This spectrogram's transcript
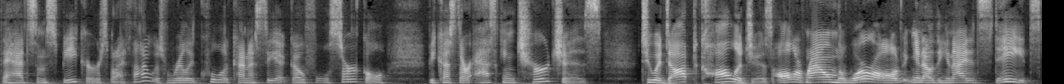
They had some speakers, but I thought it was really cool to kind of see it go full circle because they're asking churches to adopt colleges all around the world, you know, the United States,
